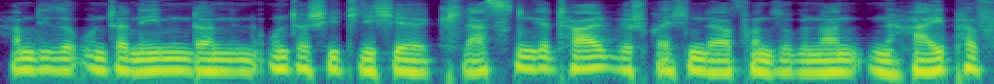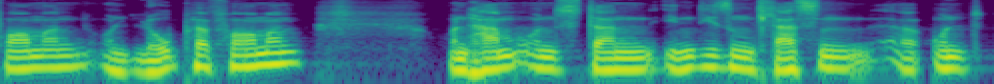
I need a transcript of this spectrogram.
haben diese Unternehmen dann in unterschiedliche Klassen geteilt. Wir sprechen da von sogenannten High-Performern und Low-Performern und haben uns dann in diesen Klassen äh, und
